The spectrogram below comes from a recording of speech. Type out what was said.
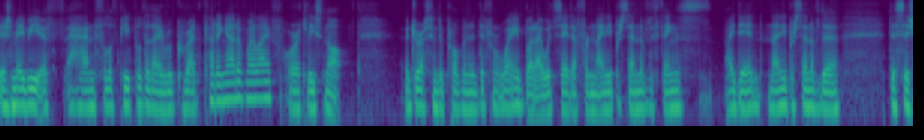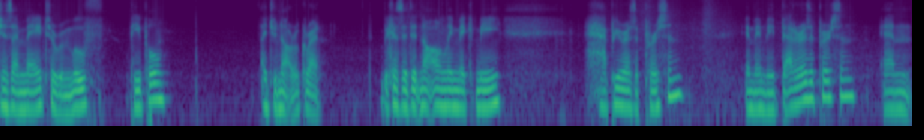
there's maybe a, f- a handful of people that I regret cutting out of my life, or at least not addressing the problem in a different way. But I would say that for 90% of the things I did, 90% of the decisions I made to remove people, I do not regret. Because it did not only make me happier as a person, it made me better as a person, and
